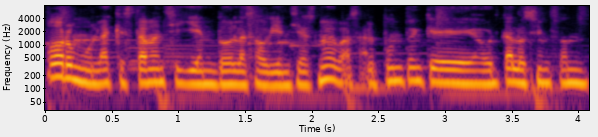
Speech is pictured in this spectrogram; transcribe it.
fórmula que estaban siguiendo las audiencias nuevas. Al punto en que ahorita los Simpson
